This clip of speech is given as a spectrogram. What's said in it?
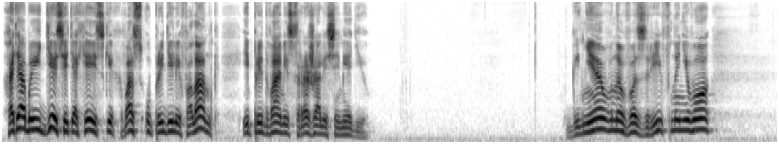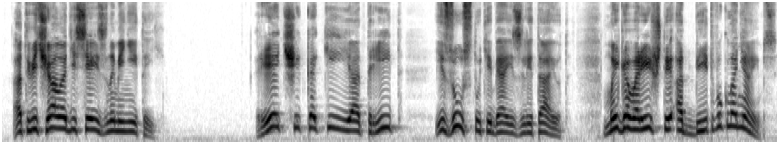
хотя бы и десять ахейских вас упредили фаланг и пред вами сражались медью гневно возрив на него, отвечал Одиссей знаменитый. Речи какие, Атрит, из уст у тебя излетают. Мы, говоришь ты, от битв уклоняемся.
